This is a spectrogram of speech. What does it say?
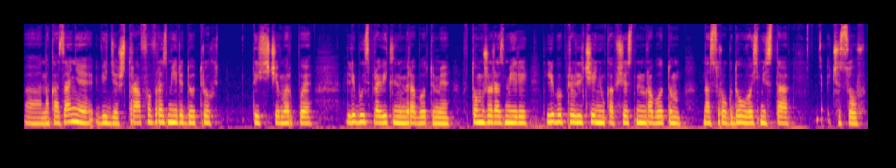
э, наказание в виде штрафа в размере до 3000 МРП, либо исправительными работами том же размере, либо привлечением к общественным работам на срок до 800 часов,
